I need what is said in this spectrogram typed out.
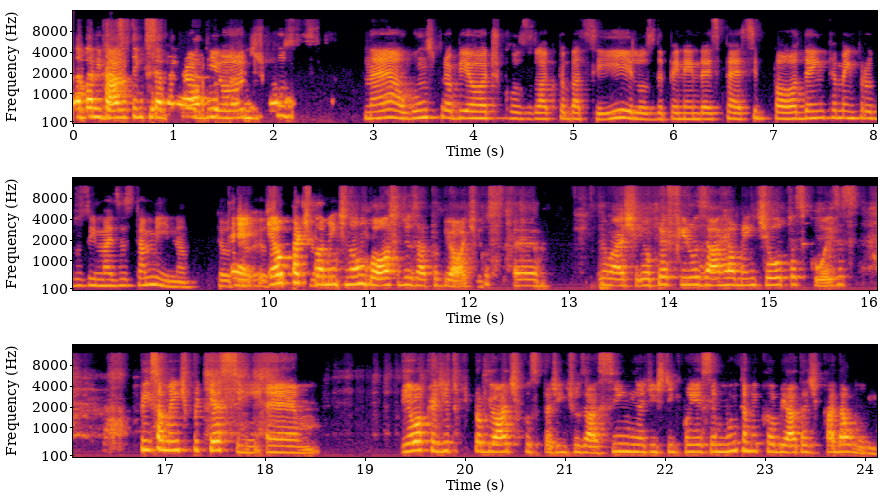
é. cada caso tem que ser avaliado. Probióticos né? Alguns probióticos lactobacilos, dependendo da espécie, podem também produzir mais estamina. Então, é, eu, eu, particularmente não gosto de usar probióticos. É, eu acho, eu prefiro usar realmente outras coisas, principalmente porque assim, é, eu acredito que probióticos para a gente usar assim, a gente tem que conhecer muito a microbiota de cada um.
